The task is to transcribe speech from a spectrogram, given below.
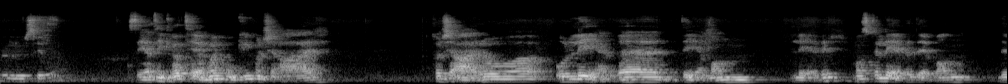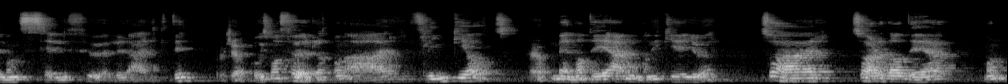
Vil du si det? Så jeg tenker at temaet i boken kanskje er Kanskje er å, å leve det man lever. Man skal leve det man, det man selv føler er riktig. Ok? Og hvis man føler at man er flink i alt, Ja. men at det er noe man ikke gjør, så er, så er det da det man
